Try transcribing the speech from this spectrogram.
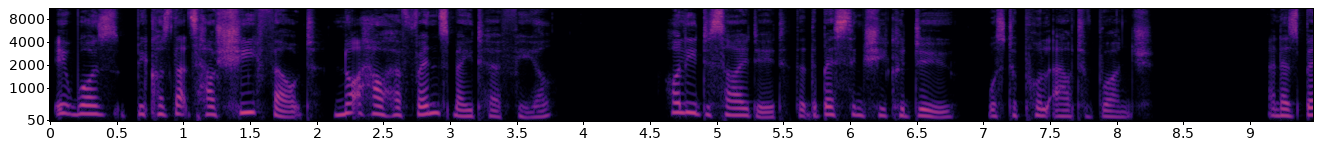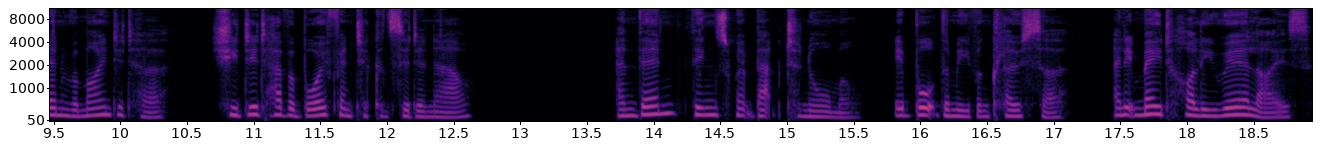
it was because that's how she felt, not how her friends made her feel. Holly decided that the best thing she could do was to pull out of brunch. And as Ben reminded her, she did have a boyfriend to consider now. And then things went back to normal. It brought them even closer, and it made Holly realize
